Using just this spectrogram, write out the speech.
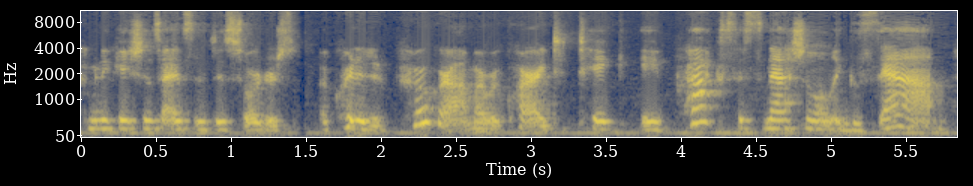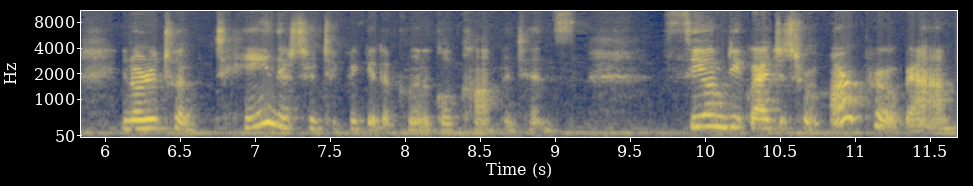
Communication Sciences Disorders accredited program are required to take a Praxis national exam in order to obtain their certificate of clinical competence. COMD graduates from our program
